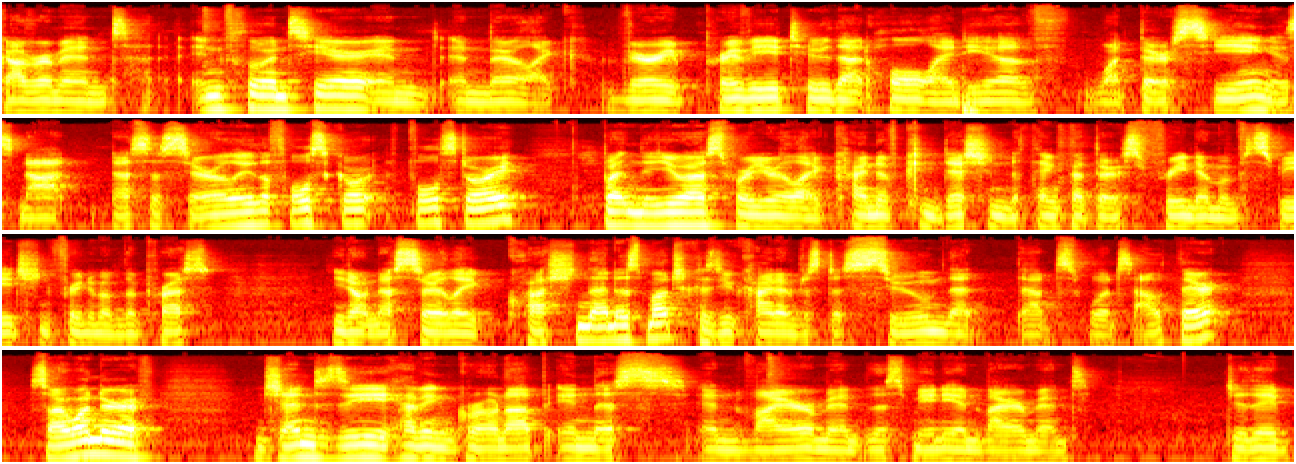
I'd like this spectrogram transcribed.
government influence here, and and they're like very privy to that whole idea of what they're seeing is not necessarily the full score, full story. But in the U.S., where you're like kind of conditioned to think that there's freedom of speech and freedom of the press, you don't necessarily question that as much because you kind of just assume that that's what's out there. So I wonder if Gen Z, having grown up in this environment, this media environment, do they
